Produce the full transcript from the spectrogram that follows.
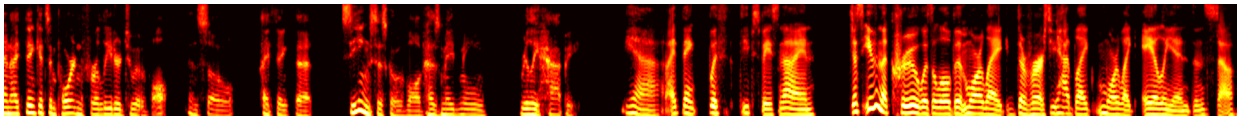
and i think it's important for a leader to evolve and so i think that seeing sisko evolve has made me really happy Yeah, I think with Deep Space Nine, just even the crew was a little bit more like diverse. You had like more like aliens and stuff.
